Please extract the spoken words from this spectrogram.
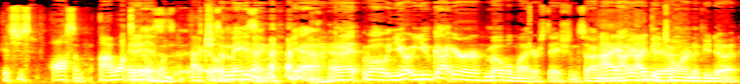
it's just awesome. I want to it build is. one. Actually, it's amazing. yeah, and I well, you you've got your mobile miter station, so I mean I, now you're gonna be torn if you do it.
